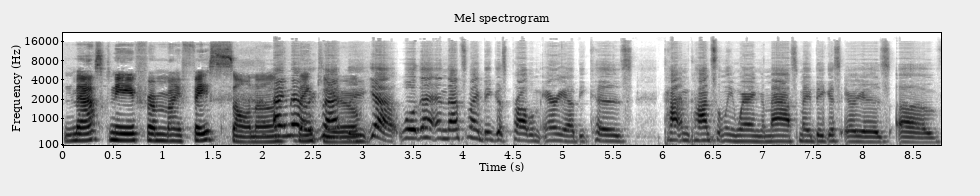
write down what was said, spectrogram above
mask knee from my face sauna. I know, Thank exactly. you. Yeah. Well, that, and that's my biggest problem area because I'm constantly wearing a mask. My biggest areas of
